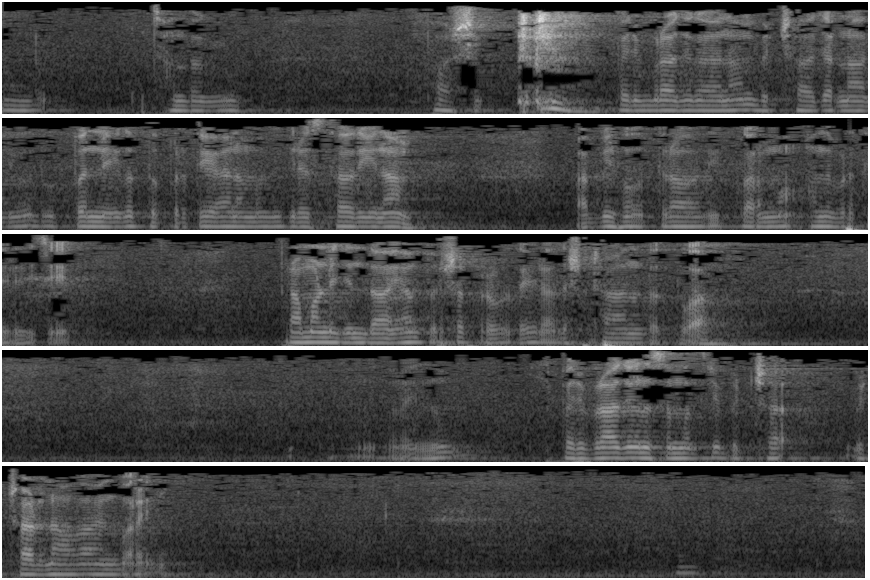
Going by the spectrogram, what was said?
സ്മരിച്ചുകൊണ്ട് ഛാന്തകവും ഭാഷ്യം. പരിമ്രാജകാനാം ഭിക്ഷാചരണാധിപത് ഉത്പന്നേകത്വ പ്രത്യാനം വിഗ്രസ്ഥാദീനാം അഗ്നിഹോത്രാദി കർമ്മ അനുവൃത്തി ചെയ്തു. പ്രാമാണ്യചിന്തായാം പുരുഷപ്രവൃത്തിയിലധിഷ്ഠാനതത്വ പറയുന്നു പരിപ്രാജകനെ സംബന്ധിച്ച് ഭിക്ഷ ഭിക്ഷാടനാകാം എന്ന് പറയുന്നു.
